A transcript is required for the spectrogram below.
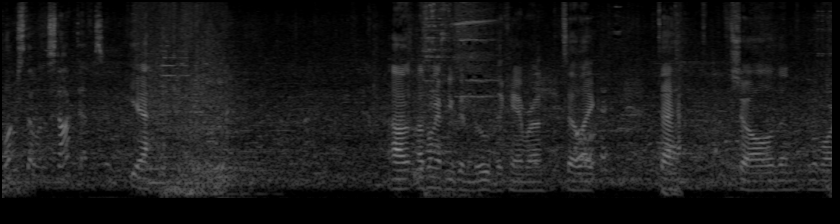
close though in the stock deficit. Yeah. Uh, I was wondering if you could move the camera to like to show all of them a bit more.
